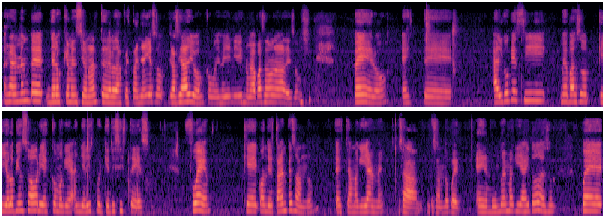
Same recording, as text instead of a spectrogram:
Pues realmente de los que mencionaste, de lo de las pestañas y eso, gracias a Dios, como dijo Jenny, no me ha pasado nada de eso. Pero, este, algo que sí me pasó, que yo lo pienso ahora y es como que, Angelis, ¿por qué tú hiciste eso? Fue que cuando yo estaba empezando este, a maquillarme, o sea, empezando pues en el mundo del maquillaje y todo eso, pues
